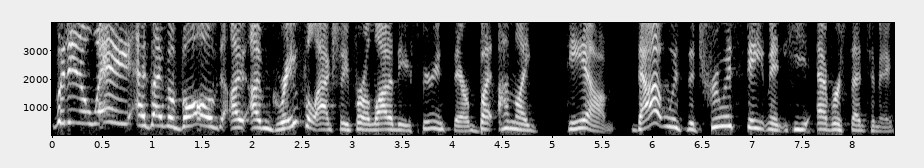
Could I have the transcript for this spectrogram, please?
but in a way, as I've evolved, I, I'm grateful actually for a lot of the experience there. But I'm like, damn, that was the truest statement he ever said to me.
